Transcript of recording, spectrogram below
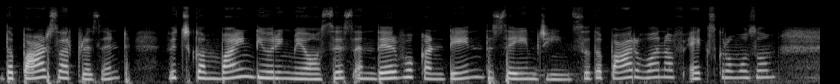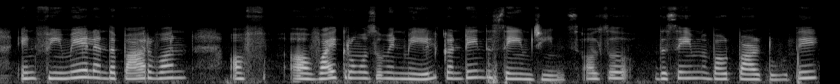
the parts are present which combine during meiosis and therefore contain the same genes. So the par 1 of X chromosome in female and the par 1 of uh, Y chromosome in male contain the same genes. Also the same about par 2. They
